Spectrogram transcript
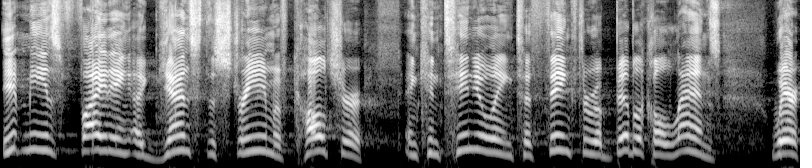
It means fighting against the stream of culture and continuing to think through a biblical lens where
